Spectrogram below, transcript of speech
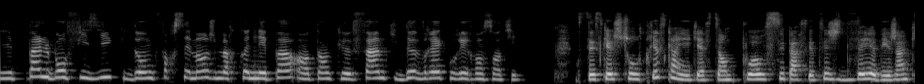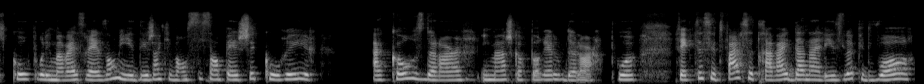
n'ai pas le bon physique, donc forcément, je ne me reconnais pas en tant que femme qui devrait courir en sentier. C'est ce que je trouve triste quand il est question de poids aussi, parce que, tu sais, je disais, il y a des gens qui courent pour les mauvaises raisons, mais il y a des gens qui vont aussi s'empêcher de courir à cause de leur image corporelle ou de leur poids. Fait que, tu c'est de faire ce travail d'analyse-là, puis de voir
